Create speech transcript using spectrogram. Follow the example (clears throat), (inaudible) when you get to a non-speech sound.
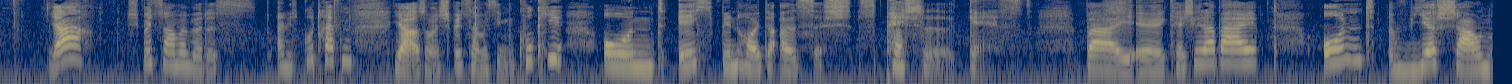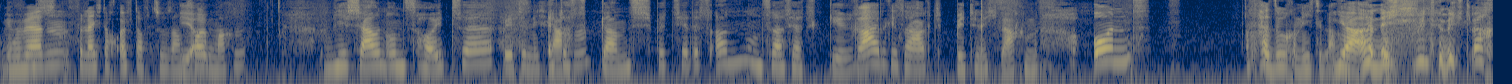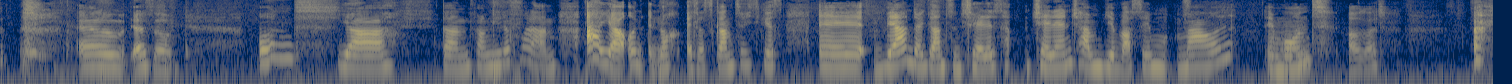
ja, Spitzname würde es eigentlich gut treffen. Ja, also mein Spitzname ist eben Cookie und ich bin heute als Special Guest bei äh, Cashew dabei und wir schauen Wir uns, werden vielleicht auch öfter zusammen Ja. Folgen machen. wir schauen uns heute Bitte nicht lachen. etwas ganz Spezielles an. Und zwar, sie hat gerade gesagt, bitte nicht lachen. Und Versuche nicht zu lachen. ja, (laughs) nicht, bitte nicht lachen. Ähm, also. Und ja, dann fangen wir doch mal an. Ah ja, und noch etwas ganz Wichtiges. Äh, während der ganzen Challenge, Challenge haben wir Wasser im Maul. Im Mund. Oh Gott. (laughs)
